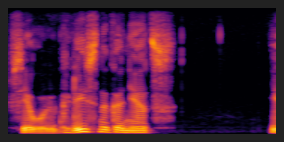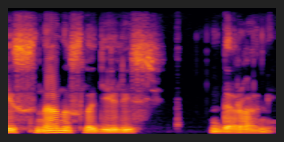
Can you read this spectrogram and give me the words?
Все улеглись, наконец, и сна насладились дарами.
